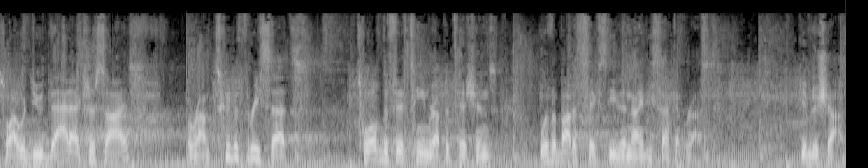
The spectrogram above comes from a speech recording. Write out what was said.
So I would do that exercise around two to three sets, 12 to 15 repetitions with about a 60 to 90 second rest. Give it a shot.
